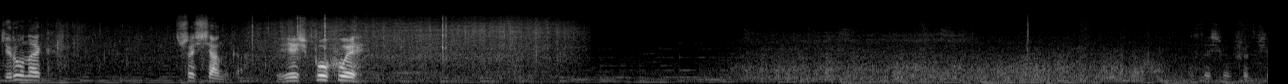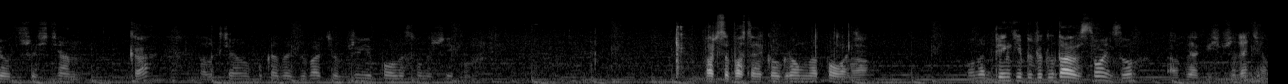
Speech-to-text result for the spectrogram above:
kierunek Trześcianka. Wieś Puchły. Jesteśmy przed wsią Trześcianka, ale chciałem pokazać, zobaczcie, olbrzymie pole słoneczników. Patrz Sebastian, jaka ogromna połać. No. One pięknie by wyglądały w słońcu, Albo jakbyś przeleciał.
